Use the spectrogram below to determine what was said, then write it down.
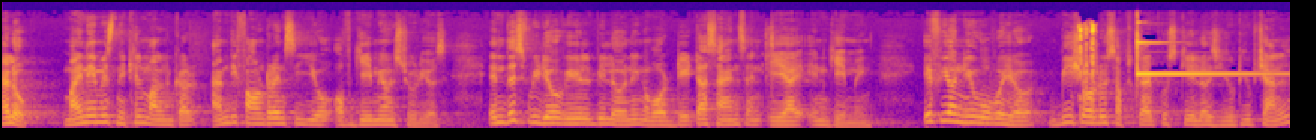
Hello, my name is Nikhil Malankar. I'm the founder and CEO of GameEon Studios. In this video, we will be learning about data science and AI in gaming. If you're new over here, be sure to subscribe to Scaler's YouTube channel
